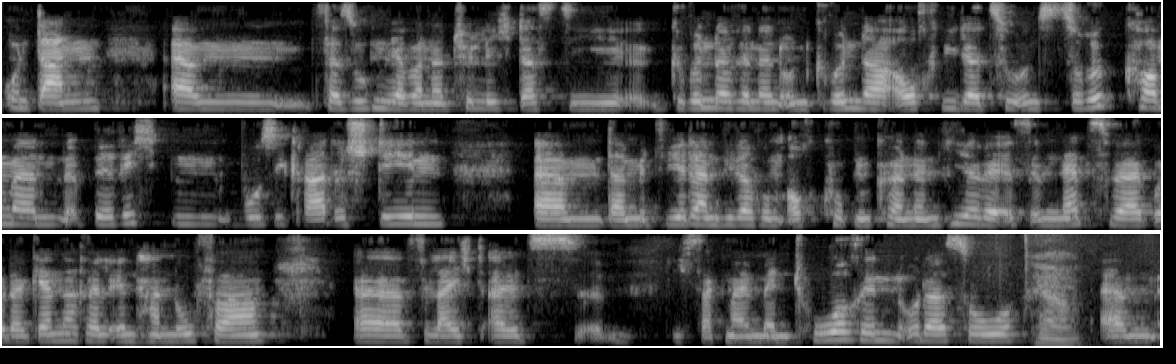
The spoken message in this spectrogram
und dann ähm, versuchen wir aber natürlich, dass die Gründerinnen und Gründer auch wieder zu uns zurückkommen, berichten, wo sie gerade stehen, ähm, damit wir dann wiederum auch gucken können, hier, wer ist im Netzwerk oder generell in Hannover, äh, vielleicht als, äh, ich sag mal, Mentorin oder so, ja. ähm,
